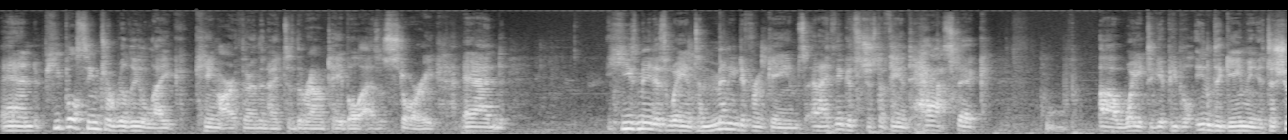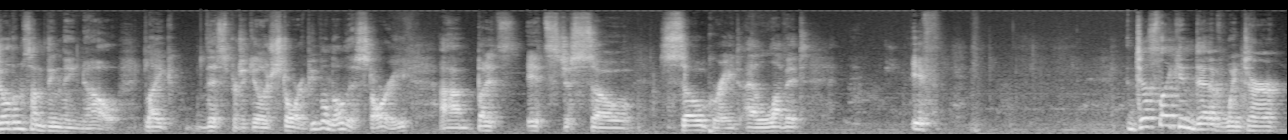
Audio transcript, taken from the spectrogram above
and people seem to really like King Arthur and the Knights of the Round Table as a story. And he's made his way into many different games, and I think it's just a fantastic uh, way to get people into gaming is to show them something they know, like this particular story. People know this story, um, but it's it's just so so great. I love it if just like in Dead of Winter,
